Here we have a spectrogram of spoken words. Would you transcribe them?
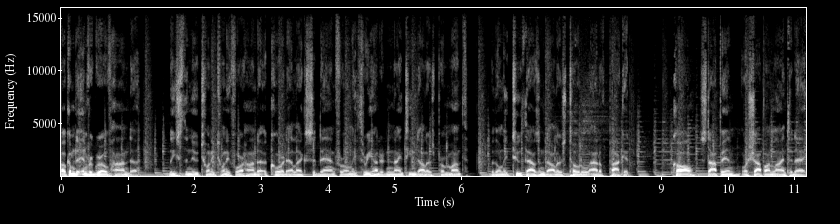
Welcome to Inver Grove Honda. Lease the new 2024 Honda Accord LX sedan for only $319 per month with only $2,000 total out of pocket. Call, stop in, or shop online today.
